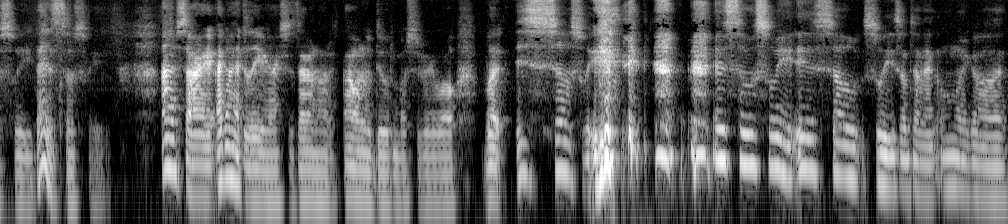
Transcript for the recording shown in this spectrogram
sweet. That is so sweet. I'm sorry. I don't have to leave reactions. I don't know. To, I don't know to do with emotion very well. But it's so sweet. it's so sweet. It's so sweet sometimes. Oh my god.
